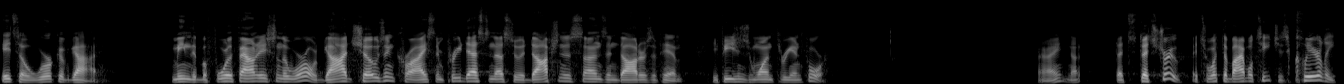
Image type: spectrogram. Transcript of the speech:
It's a work of God. Meaning that before the foundation of the world, God chose in Christ and predestined us to adoption as sons and daughters of Him. Ephesians 1 3 and 4. All right? Not, that's, that's true. It's what the Bible teaches, clearly.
